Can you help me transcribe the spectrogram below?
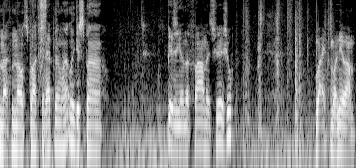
Nothing else much been happening lately, just uh, busy on the farm as usual. Waiting for my new um,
